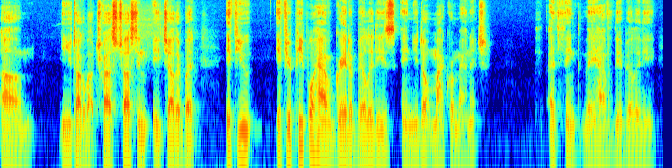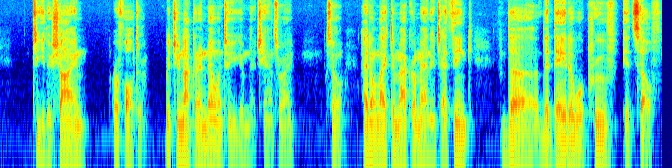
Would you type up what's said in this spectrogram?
um, you talk about trust, trusting each other, but if you if your people have great abilities and you don't micromanage, I think they have the ability to either shine or falter. But you're not going to know until you give them that chance, right? So I don't like to micromanage. I think the the data will prove itself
